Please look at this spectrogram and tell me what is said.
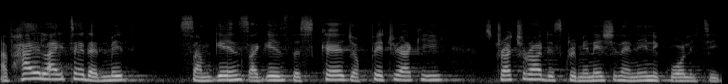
have highlighted and made some gains against the scourge of patriarchy, structural discrimination, and inequality.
